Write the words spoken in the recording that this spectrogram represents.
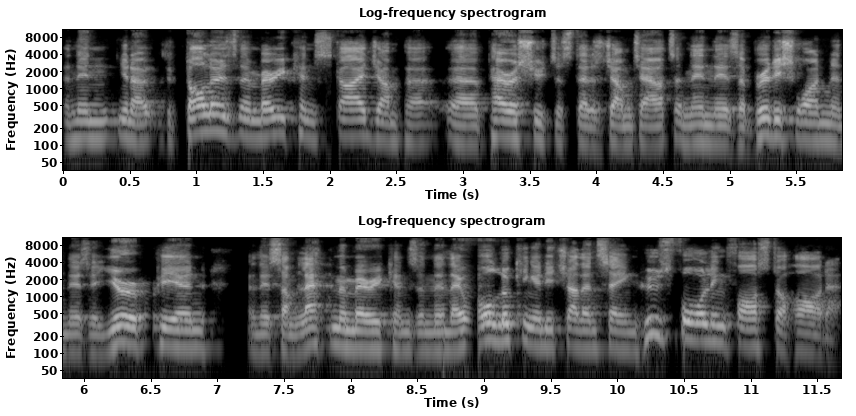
and then you know the dollar is the American sky jumper uh, parachutist that has jumped out, and then there's a British one, and there's a European, and there's some Latin Americans, and then they're all looking at each other and saying, "Who's falling faster, harder?"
